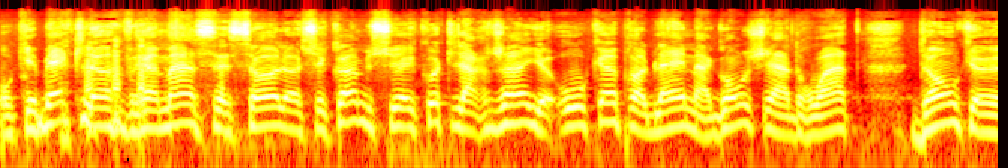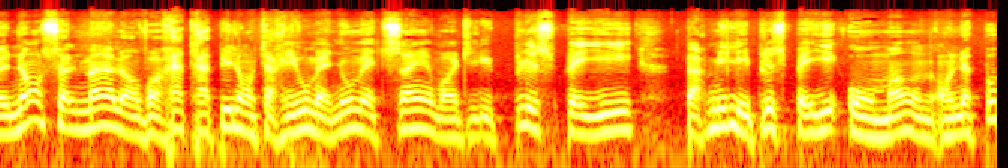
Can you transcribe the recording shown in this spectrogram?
Au Québec, là, vraiment, c'est ça. C'est comme, monsieur, écoute, l'argent, il n'y a aucun problème à gauche et à droite. Donc, euh, non seulement, là, on va rattraper l'Ontario, mais nos médecins vont être les plus payés, parmi les plus payés au monde. On n'a pas...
